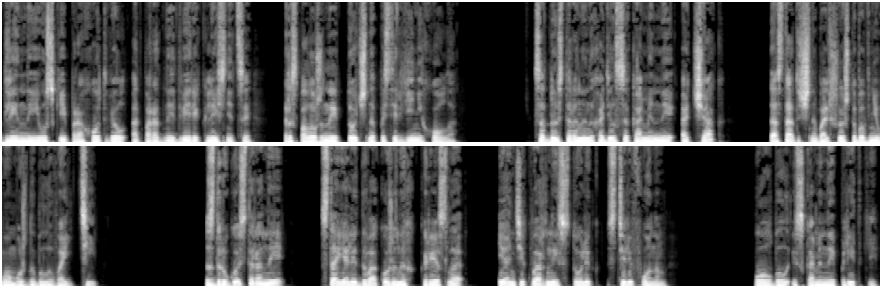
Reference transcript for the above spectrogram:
Длинный и узкий проход вел от парадной двери к лестнице, расположенной точно посередине холла. С одной стороны находился каменный очаг, достаточно большой, чтобы в него можно было войти. С другой стороны стояли два кожаных кресла и антикварный столик с телефоном. Пол был из каменной плитки,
